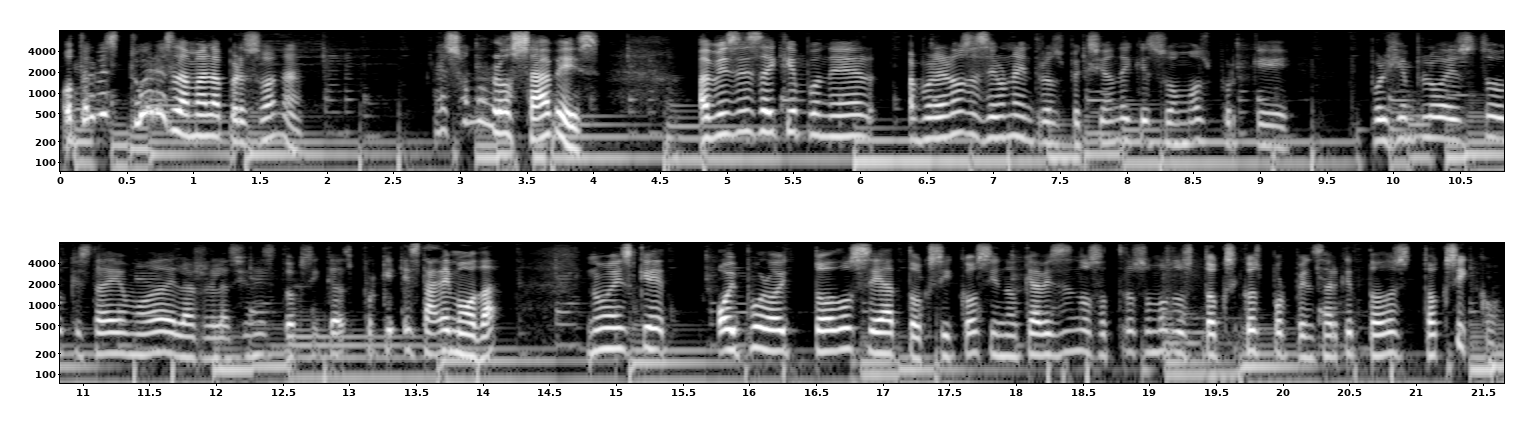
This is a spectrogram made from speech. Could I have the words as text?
O tal vez tú eres la mala persona. Eso no lo sabes. A veces hay que poner, a ponernos a hacer una introspección de qué somos porque, por ejemplo, esto que está de moda de las relaciones tóxicas, porque está de moda, no es que hoy por hoy todo sea tóxico, sino que a veces nosotros somos los tóxicos por pensar que todo es tóxico.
